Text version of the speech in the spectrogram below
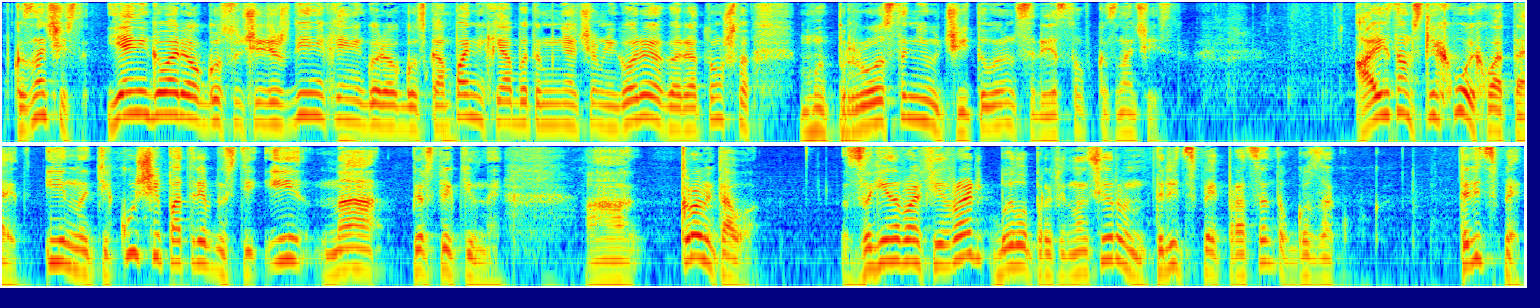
В казначействе. Я не говорю о госучреждениях, я не говорю о госкомпаниях, я об этом ни о чем не говорю, я говорю о том, что мы просто не учитываем средства в казначействе. А их там с лихвой хватает и на текущие потребности, и на перспективные. А, кроме того, за январь-февраль было профинансировано 35% госзакупок. 35%.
